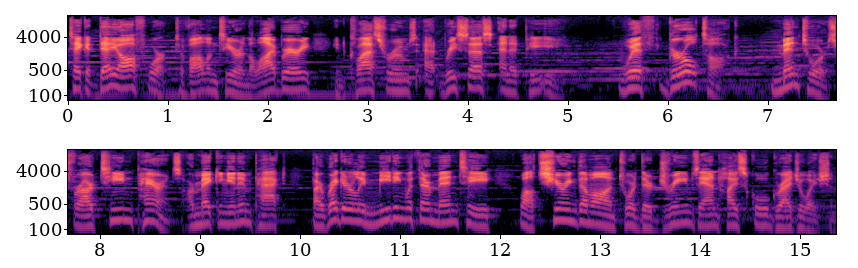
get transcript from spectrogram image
take a day off work to volunteer in the library, in classrooms, at recess, and at PE. With Girl Talk, mentors for our teen parents are making an impact by regularly meeting with their mentee while cheering them on toward their dreams and high school graduation.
